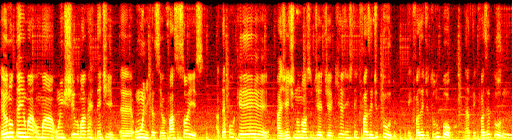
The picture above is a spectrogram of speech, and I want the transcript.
eu não tenho uma, uma, um estilo, uma vertente é, única, assim, eu faço só isso. Até porque a gente no nosso dia a dia aqui, a gente tem que fazer de tudo. Tem que fazer de tudo um pouco, né? Tem que fazer tudo. Sim.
